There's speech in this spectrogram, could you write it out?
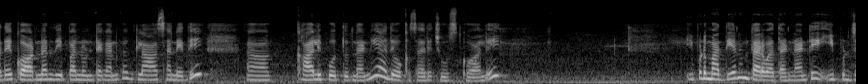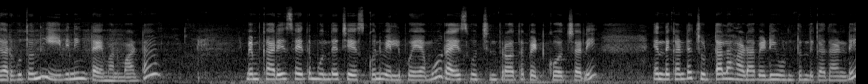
అదే కార్నర్ దీపాలు ఉంటే కనుక గ్లాస్ అనేది కాలిపోతుందండి. అది ఒకసారి చూసుకోవాలి. ఇప్పుడు మధ్యాహ్నం తర్వాత అండి. అంటే ఇప్పుడు జరుగుతుంది ఈవినింగ్ టైం అనమాట మేము కర్రీస్ అయితే ముందే చేసుకొని వెళ్ళిపోయాము. రైస్ వచ్చిన తర్వాత పెట్టుకోవచ్చని. ఎందుకంటే చుట్టాల హడావిడి ఉంటుంది కదండి.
